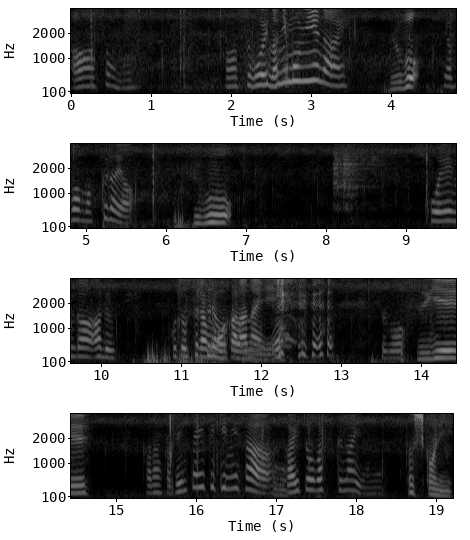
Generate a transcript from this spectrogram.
ああそうね。あーすごい。何も見えない。やばやば真っ暗や。すご公園があることすらもわからないね。す ごいすげえ。かなんか全体的にさ、うん。街灯が少ないよね。確かに。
